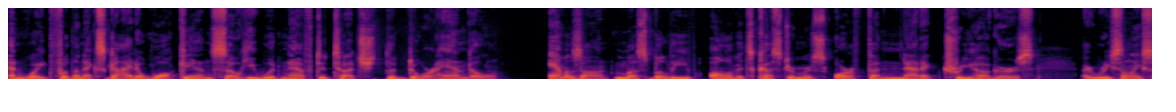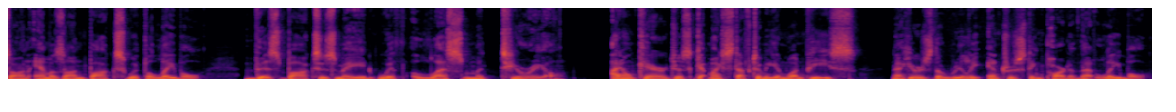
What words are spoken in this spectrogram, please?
and wait for the next guy to walk in so he wouldn't have to touch the door handle. Amazon must believe all of its customers are fanatic tree huggers. I recently saw an Amazon box with the label, This box is made with less material. I don't care, just get my stuff to me in one piece. Now, here's the really interesting part of that label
